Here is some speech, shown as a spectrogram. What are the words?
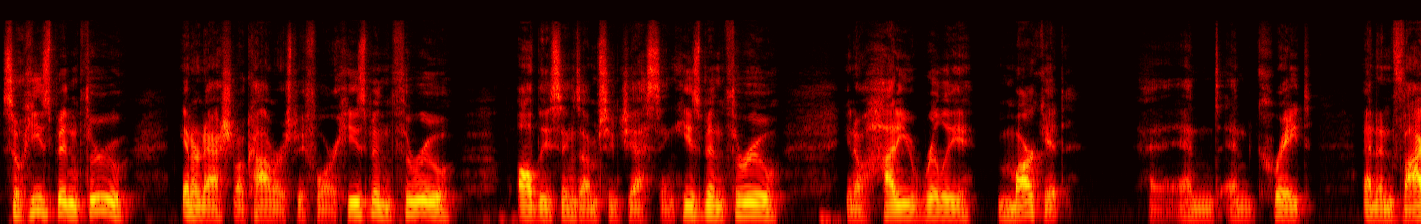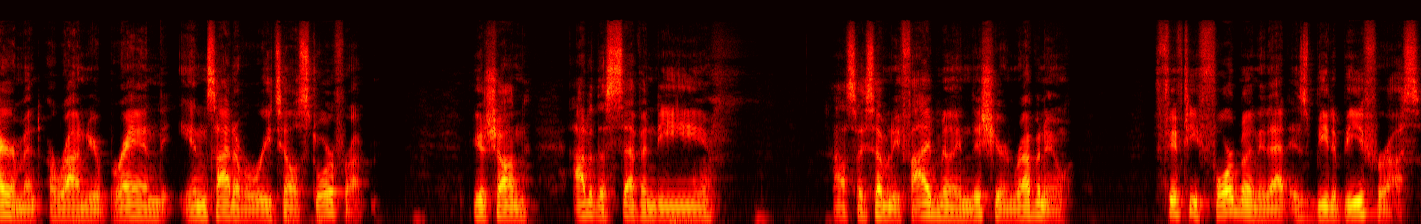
So he's been through international commerce before. He's been through all these things I'm suggesting. He's been through, you know, how do you really market and and create an environment around your brand inside of a retail storefront. Because Sean, out of the 70, I'll say 75 million this year in revenue, 54 million of that is B2B for us.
